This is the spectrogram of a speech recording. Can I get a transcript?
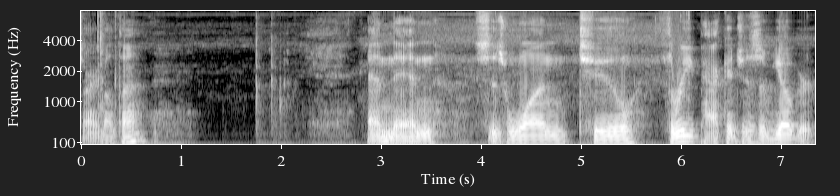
Sorry about that. And then this is one, two, three packages of yogurt.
